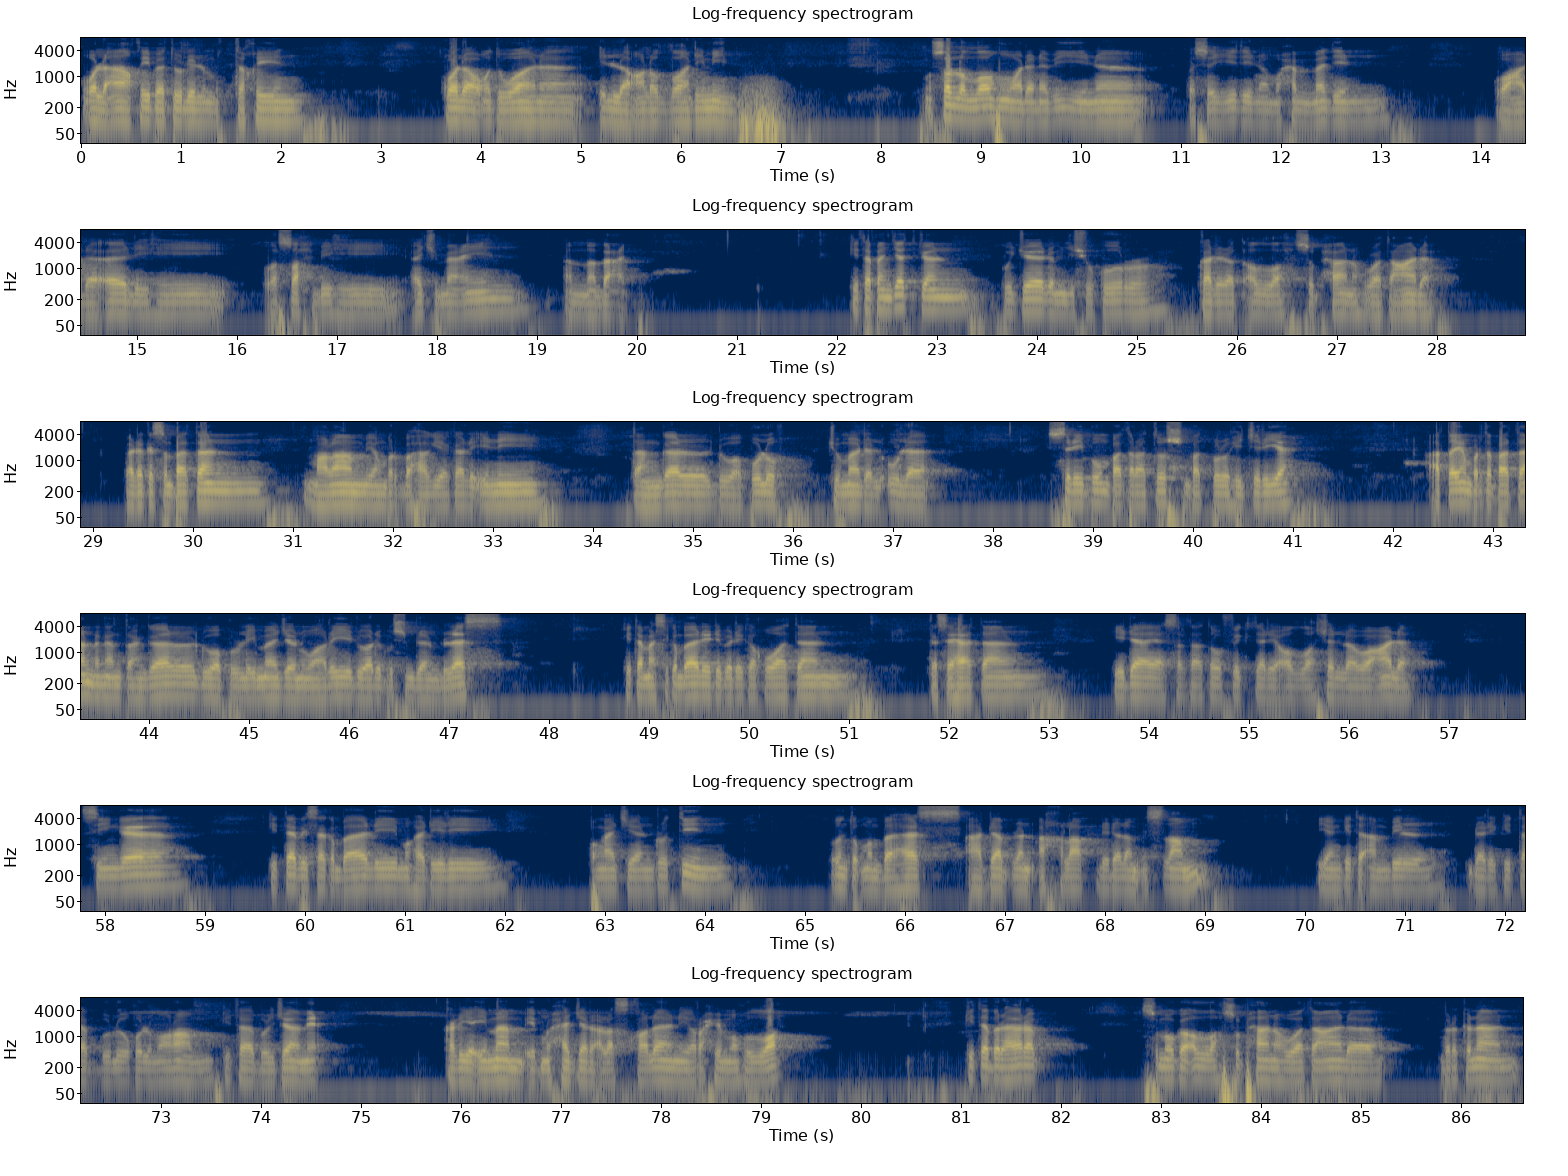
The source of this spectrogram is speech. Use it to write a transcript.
والعاقبة للمتقين ولا عدوان إلا على الظالمين وصلى الله على نبينا وسيدنا محمد وعلى آله وصحبه أجمعين أما بعد Kita panjatkan puja dan syukur kehadirat Allah Subhanahu wa taala. Pada kesempatan malam yang berbahagia kali ini tanggal 20 Jumadal Ula 1440 Hijriah atau yang bertepatan dengan tanggal 25 Januari 2019 kita masih kembali diberi kekuatan, kesehatan, hidayah serta taufik dari Allah Jalla wa Ala sehingga kita bisa kembali menghadiri pengajian rutin untuk membahas adab dan akhlak di dalam Islam yang kita ambil dari kitab Bulughul Maram, Kitabul Jami' karya Imam Ibn Hajar Al-Asqalani rahimahullah. Kita berharap Semoga Allah Subhanahu wa taala berkenan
